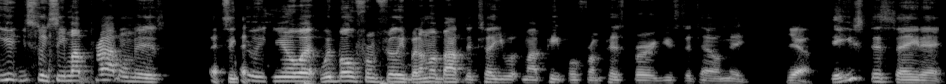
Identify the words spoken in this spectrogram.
you, you see. My problem is, see, you, you know what? We're both from Philly, but I'm about to tell you what my people from Pittsburgh used to tell me. Yeah, they used to say that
